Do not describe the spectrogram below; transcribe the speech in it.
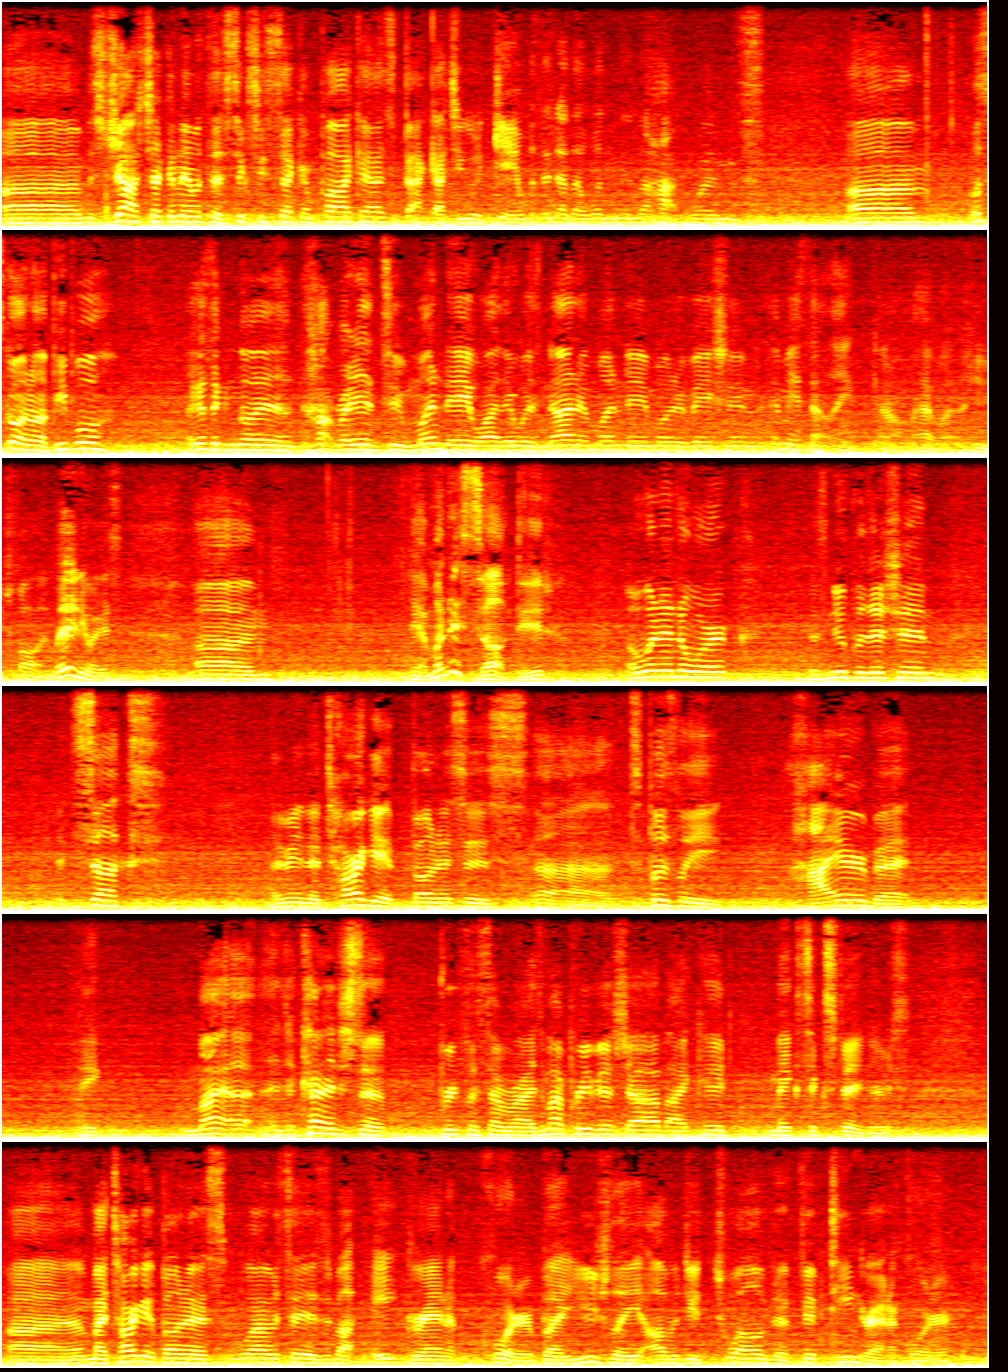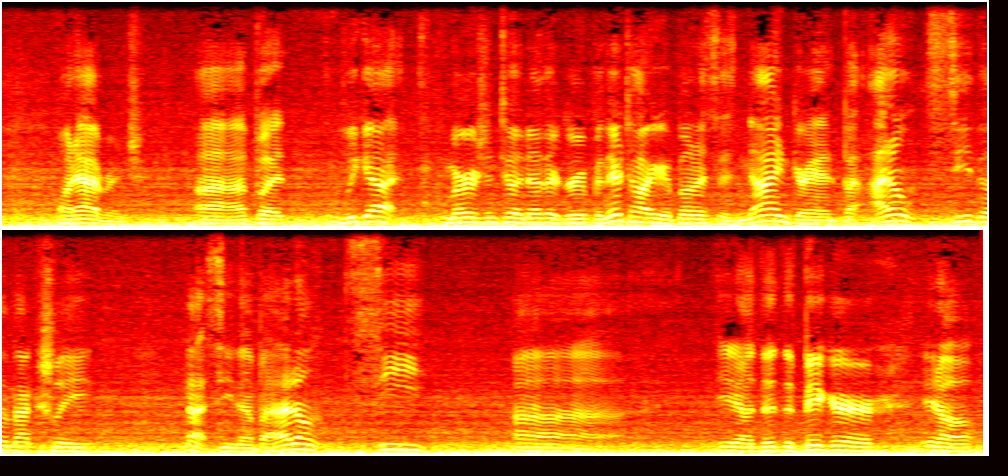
Um, it's Josh checking in with the 60 second podcast. Back at you again with another one in the hot ones. Um, what's going on, people? I guess I can go and hop right into Monday. Why there was not a Monday motivation. I mean, it's not like you know I have a huge following, but anyways, um, yeah, Monday sucked, dude. I went into work. This new position, it sucks. I mean, the target bonus is uh, supposedly higher, but like my uh, kind of just to briefly summarize my previous job i could make six figures. Uh, my target bonus what i would say is about eight grand a quarter but usually i would do 12 to 15 grand a quarter on average. Uh, but we got merged into another group and their target bonus is nine grand but i don't see them actually not see them but i don't see uh, you know the, the bigger you know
